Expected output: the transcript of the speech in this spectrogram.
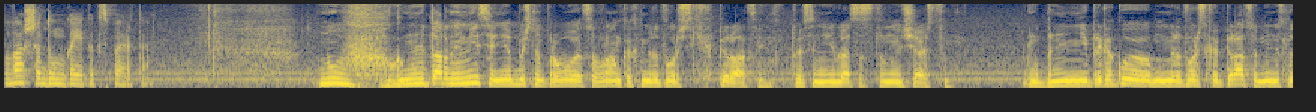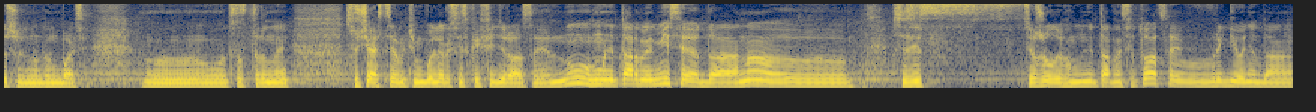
Ваша думка як експерта? Ну, гуманитарные миссии, они обычно проводятся в рамках миротворческих операций. То есть они являются составной частью Вот, ни при какую миротворческую операцию мы не слышали на Донбассе э, вот, со стороны, с участием, тем более, Российской Федерации. Ну, гуманитарная миссия, да, она э, в связи с тяжелой гуманитарной ситуацией в регионе, да. э,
